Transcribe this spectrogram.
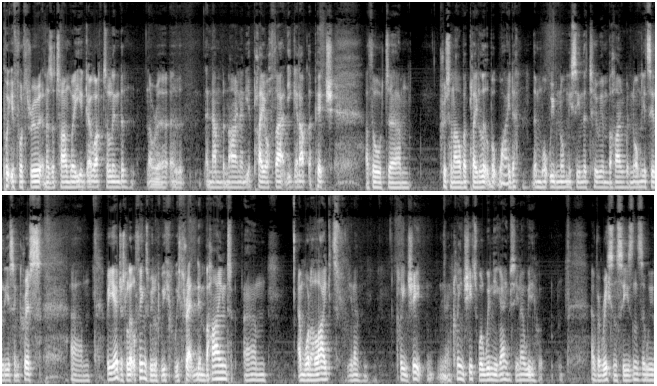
put your foot through it, and there's a time where you go up to Lyndon or a, a, a number nine and you play off that, and you get up the pitch. I thought um, Chris and Albert played a little bit wider than what we've normally seen the two in behind, but normally it's Ilias and Chris. Um, but yeah, just little things. We we we threatened him behind, um, and what I liked, you know, clean sheet. You know, clean sheets will win you games. You know, we over recent seasons we,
